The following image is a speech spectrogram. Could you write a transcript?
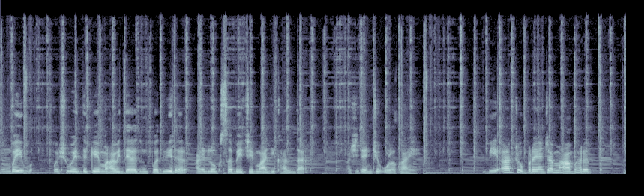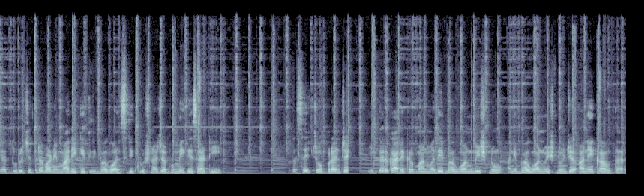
मुंबई पशुवैद्यकीय महाविद्यालयातून पदवीधर आणि लोकसभेचे माजी खासदार अशी त्यांची ओळख आहे. बी आर चोप्रा यांच्या महाभारत या दूरचित्रवाणी मालिकेतील भगवान श्रीकृष्णाच्या भूमिकेसाठी तसेच चोप्रांच्या इतर कार्यक्रमांमध्ये भगवान विष्णू आणि भगवान विष्णूंचे अनेक अवतार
